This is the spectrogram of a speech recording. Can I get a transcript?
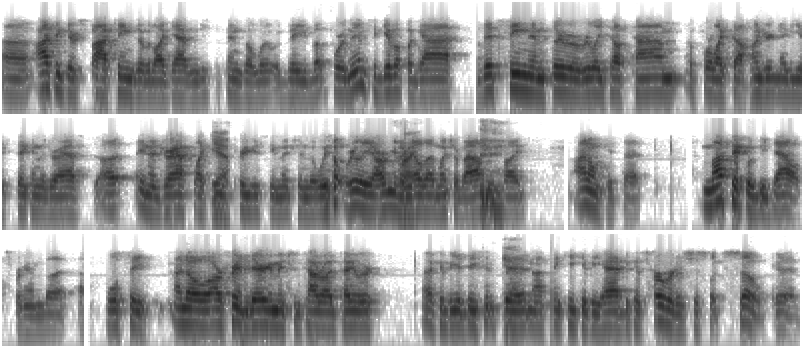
Uh, I think there's five teams that would like to have him. It just depends on what it would be. But for them to give up a guy that's seen them through a really tough time for like the 180th pick in the draft, uh, in a draft like yeah. you previously mentioned that we don't really aren't going right. to know that much about. It's like I don't get that. My pick would be Dallas for him, but uh, we'll see. I know our friend Darian mentioned Tyrod Taylor uh, could be a decent fit, yeah. and I think he could be had because Herbert has just looked so good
